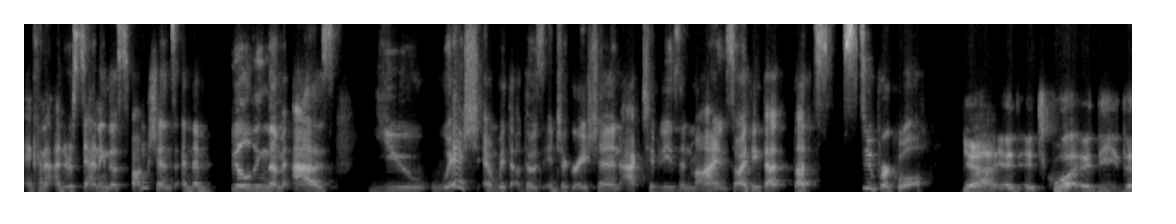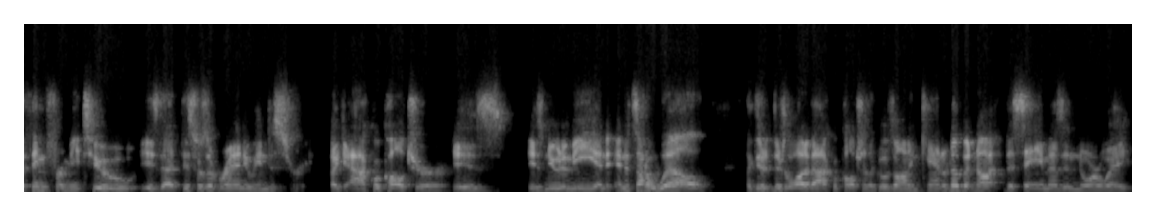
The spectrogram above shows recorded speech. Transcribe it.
and kind of understanding those functions and then building them as you wish and with those integration activities in mind. So I think that that's super cool. Yeah, it, it's cool. Uh, the the thing for me too is that this was a brand new industry. Like aquaculture is is new to me and, and it's not a well like there, there's a lot of aquaculture that goes on in Canada, but not the same as in Norway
